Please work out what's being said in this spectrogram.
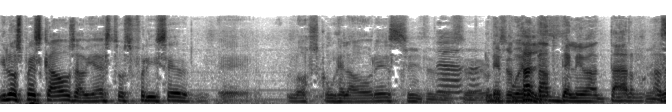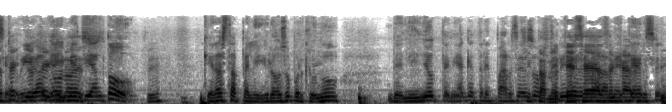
Y los pescados, había estos freezer, eh, los congeladores Sí, sí, Ajá. de puerta de levantar hacia te- arriba y ahí de metían todo. Sí. Que era hasta peligroso porque uno de niño tenía que treparse Sí, esos para meterse a para sacar, meterse. sí.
